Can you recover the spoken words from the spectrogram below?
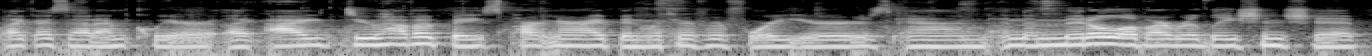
like I said, I'm queer. Like I do have a base partner. I've been with her for four years, and in the middle of our relationship,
